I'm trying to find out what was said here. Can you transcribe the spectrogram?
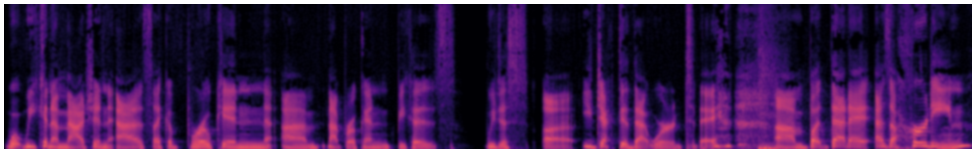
what we can imagine as like a broken, um, not broken because we just uh, ejected that word today, um, but that as a hurting,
